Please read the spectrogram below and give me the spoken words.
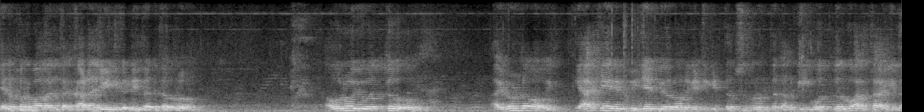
ಜನಪರವಾದಂಥ ಕಾಳಜಿ ಇಟ್ಕೊಂಡಿದ್ದಂಥವ್ರು. ಅವರು ಇವತ್ತು ಐ ಡೋಂಟ್ ನೋ ಯಾಕೆ ಬಿಜೆಪಿಯವರು ಅವರಿಗೆ ಟಿಕೆಟ್ ತಪ್ಪಿಸಿದ್ರು ಅಂತ ನನಗೆ ಇವತ್ತಿನವರೆಗೂ ಅರ್ಥ ಆಗಿಲ್ಲ?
